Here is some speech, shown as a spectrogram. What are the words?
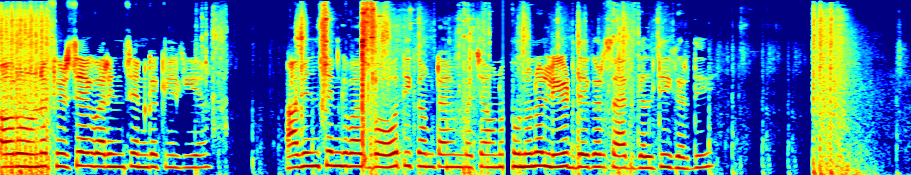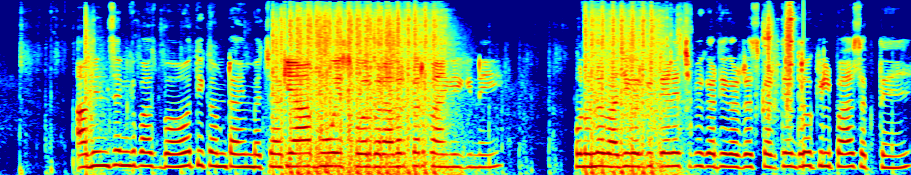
और उन्होंने फिर से एक बार इनसे इनका किल किया। अब इनसे इनके पास बहुत ही कम टाइम बचा। उन्होंने लीड देकर शायद गलती कर दी। अब इनसे इनके पास बहुत ही कम टाइम बचा। क्या अब वो स्कोर बराबर कर पाएँगे कि नहीं? उन्होंने बाजी करके टेन एच कर दिया अगर रस करते हैं तो किल पा सकते हैं।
